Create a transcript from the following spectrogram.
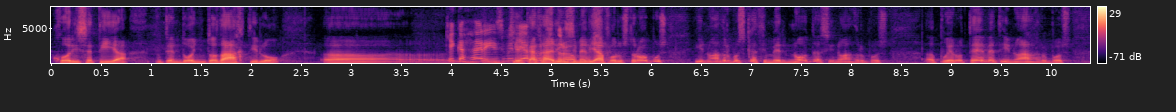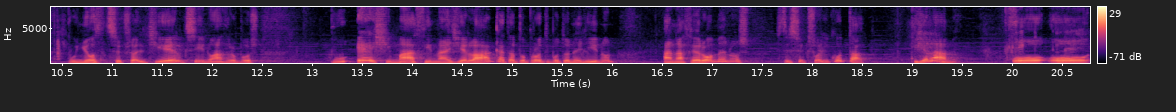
χωρίς αιτία που τεντώνει το δάχτυλο. α, Και καθαρίζει με και διάφορους καθαρίζει με τρόπους. διάφορους τρόπους. Είναι ο άνθρωπος της καθημερινότητας, είναι ο άνθρωπος α, που ερωτεύεται, είναι ο άνθρωπος που νιώθει τη σεξουαλική έλξη, είναι ο άνθρωπος που έχει μάθει να γελά κατά το πρότυπο των Ελλήνων αναφερόμενος στη σεξουαλικότητά του. Γελάμε. Ο, ο,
